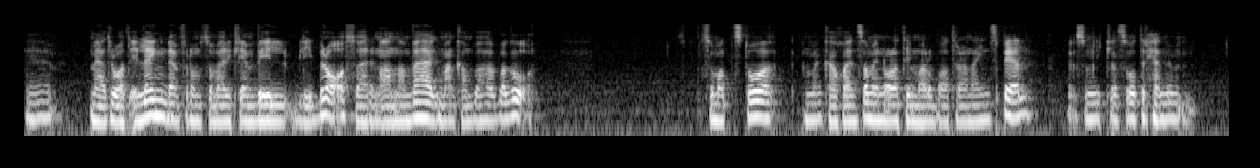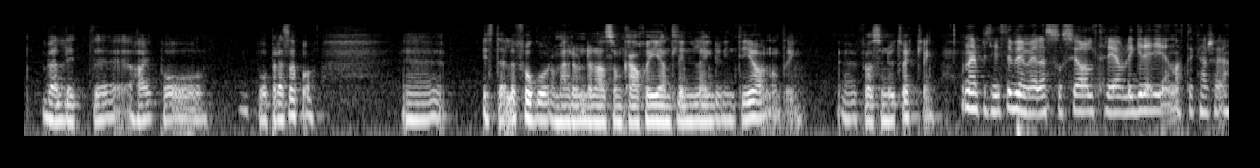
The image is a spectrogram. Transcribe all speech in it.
Eh, men jag tror att i längden för de som verkligen vill bli bra så är det en annan väg man kan behöva gå. Som att stå men kanske ensam i några timmar och bara träna inspel. Som Niklas återigen är väldigt eh, high på, på att pressa på. Eh, istället för att gå de här rundorna som kanske egentligen i längden inte gör någonting eh, för sin utveckling. Nej precis, det blir mer en social trevlig grej än att det kanske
